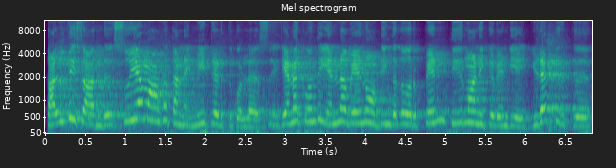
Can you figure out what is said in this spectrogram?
கல்வி சார்ந்து சுயமாக தன்னை மீட்டெடுத்து கொள்ள சு- எனக்கு வந்து என்ன வேணும் அப்படிங்கிறத ஒரு பெண் தீர்மானிக்க வேண்டிய இடத்திற்கு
